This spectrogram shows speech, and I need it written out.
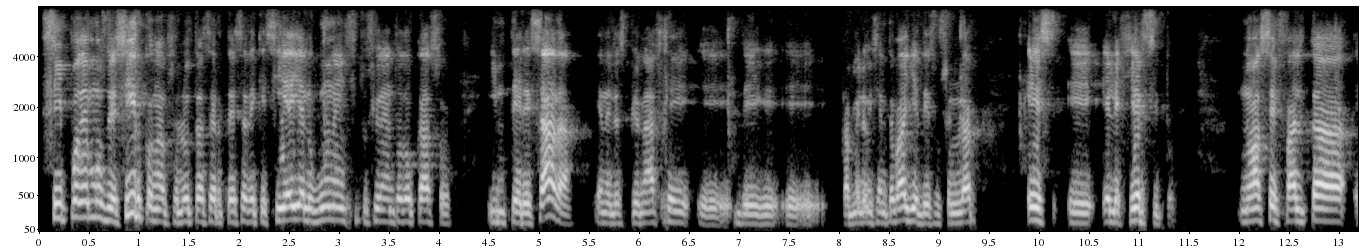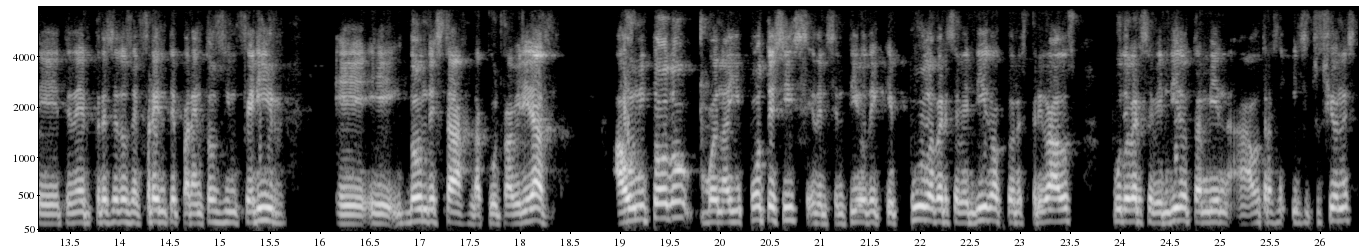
Sí podemos decir con absoluta certeza de que si hay alguna institución en todo caso interesada en el espionaje eh, de eh, Camilo Vicente Valle, de su celular, es eh, el ejército. No hace falta tener tres dedos de frente para entonces inferir dónde está la culpabilidad. Aún y todo, bueno, hay hipótesis en el sentido de que pudo haberse vendido a actores privados pudo haberse vendido también a otras instituciones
